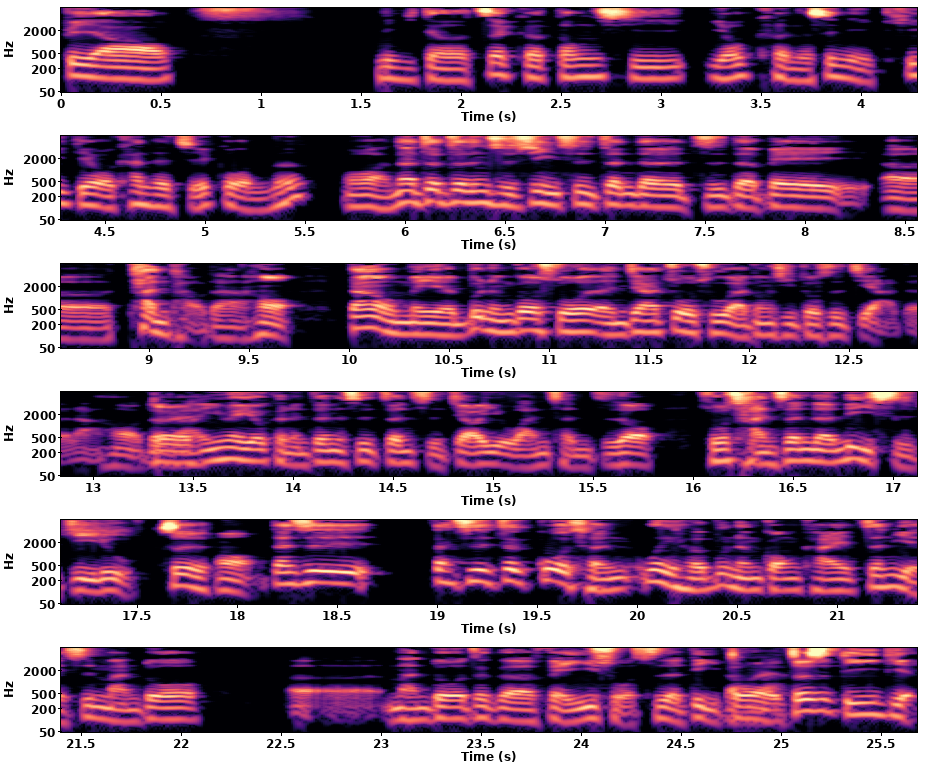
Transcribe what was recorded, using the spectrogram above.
表你的这个东西有可能是你 key 给我看的结果呢？哇，那这真实性是真的值得被呃探讨的哈。当然，我们也不能够说人家做出来东西都是假的啦，哈，对吧？因为有可能真的是真实交易完成之后所产生的历史记录是哦，但是但是这过程为何不能公开？真也是蛮多呃蛮多这个匪夷所思的地方。对，这是第一点。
